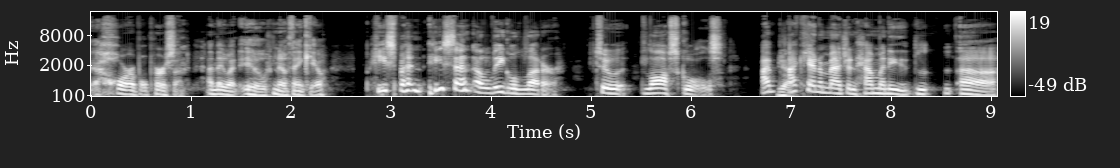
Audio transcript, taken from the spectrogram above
a horrible person, and they went, "Ew, no, thank you." He spent. He sent a legal letter to law schools. I, I can't imagine how many uh,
